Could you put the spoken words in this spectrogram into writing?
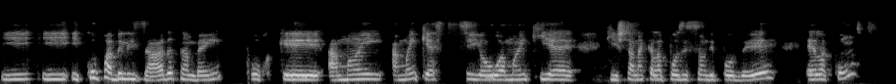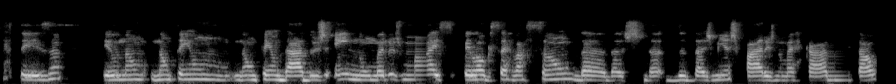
e, e, e culpabilizada também porque a mãe, a mãe que é CEO, a mãe que é que está naquela posição de poder, ela com certeza eu não, não, tenho, não tenho dados em números, mas pela observação da, das, da, das minhas pares no mercado e tal,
